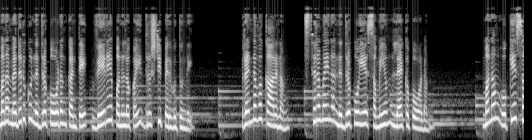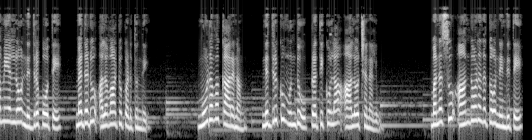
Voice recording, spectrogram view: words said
మన మెదడుకు నిద్రపోవడం కంటే వేరే పనులపై దృష్టి పెరుగుతుంది. రెండవ కారణం స్థిరమైన నిద్రపోయే సమయం లేకపోవడం. మనం ఒకే సమయంలో నిద్రపోతే మెదడు అలవాటు పడుతుంది. మూడవ కారణం నిద్రకు ముందు ప్రతికూల ఆలోచనలు. మనసు ఆందోళనతో నిండితే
